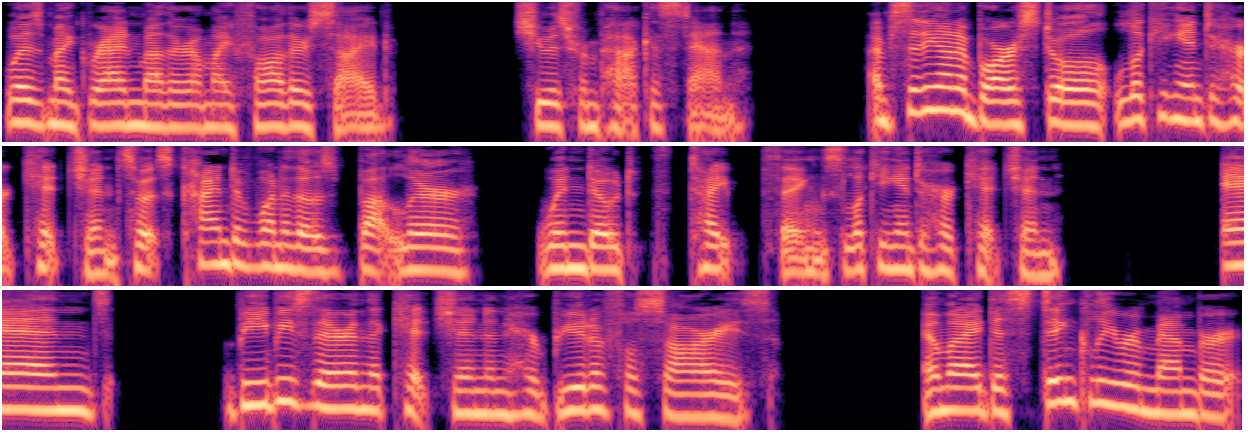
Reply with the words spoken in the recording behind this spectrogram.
was my grandmother on my father's side. She was from Pakistan. I'm sitting on a bar stool looking into her kitchen. So it's kind of one of those butler window type things, looking into her kitchen. And Bibi's there in the kitchen in her beautiful saris. And what I distinctly remember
